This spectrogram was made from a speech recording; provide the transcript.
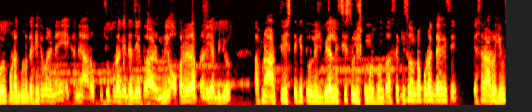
ওই প্রোডাক্টগুলো দেখাইতে পারি নাই। এখানে আরও প্রচুর প্রোডাক্ট এটা যেহেতু, আর মানে অপারের আপনার ইয়া ভিডিও আপনার আটত্রিশ থেকে চল্লিশ, বিয়াল্লিশ, ছেচল্লিশ কোমর পর্যন্ত আছে। কিছু আমরা প্রোডাক্ট দেখেছি এছাড়া আরও হিউজ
